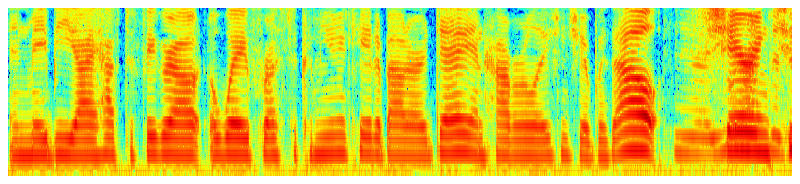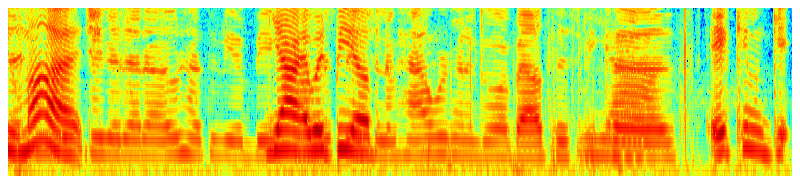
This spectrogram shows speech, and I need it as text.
And maybe I have to figure out a way for us to communicate about our day and have a relationship without Yeah, sharing to too much. Figure that out. It would have to be a big Yeah, it would be a- of how we're gonna go about this because it can get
